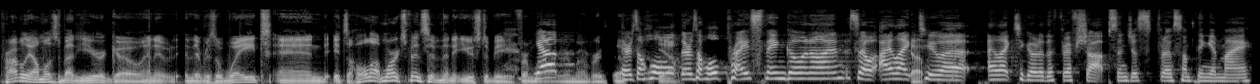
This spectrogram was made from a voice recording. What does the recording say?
probably almost about a year ago, and, it, and there was a wait, and it's a whole lot more expensive than it used to be, from Yep. what I remember. So, There's a whole yeah. there's a whole price thing going on. So I like Yep. to uh I like to go to the thrift shops and just throw something in my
